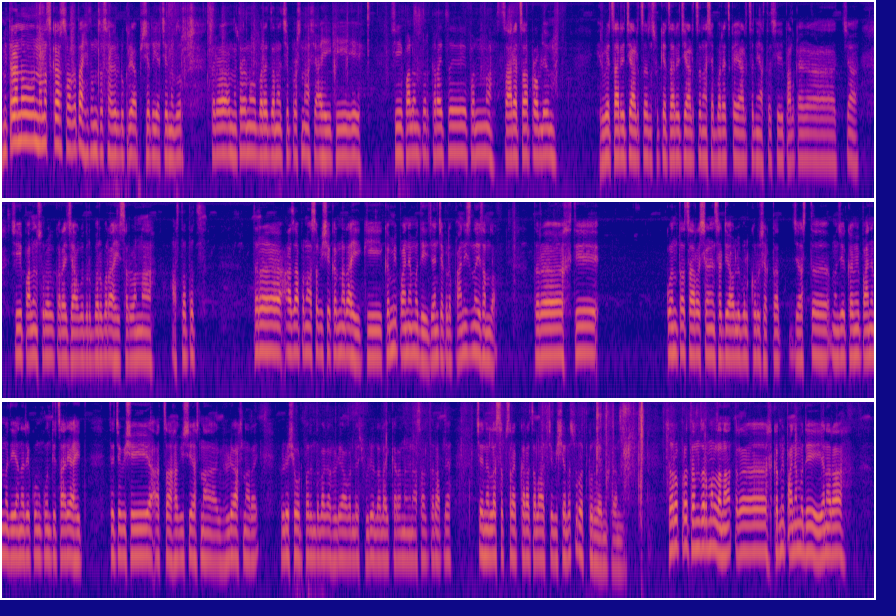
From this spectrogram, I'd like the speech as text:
मित्रांनो नमस्कार स्वागत आहे तुमचं सागर डुकरे ऑफिशियल या चॅनलवर तर मित्रांनो बऱ्याच जणांचे प्रश्न असे आहे की शेळीपालन तर करायचं आहे पण चाऱ्याचा प्रॉब्लेम हिरव्या चाऱ्याची अडचण सुक्या चाऱ्याची अडचण अशा बऱ्याच काही अडचणी असतात. शेळीपालकाच्या शेळीपालन सुरू करायच्या अगोदर बरोबर आहे सर्वांना असतातच. तर आज आपण असा विषय करणार आहे की कमी पाण्यामध्ये ज्यांच्याकडं पाणीच नाही समजा तर ते कोणता चारा शेळ्यांसाठी अवेलेबल करू शकतात? जास्त म्हणजे कमी पाण्यामध्ये येणारे कोणकोणते चारे आहेत? त्याच्याविषयी आजचा हा विषय असणार व्हिडिओ असणार आहे. व्हिडिओ शेवटपर्यंत बघा. व्हिडिओ आवडल्यास व्हिडिओला लाईक करा. नवीन असाल तर आपल्या चॅनलला सबस्क्राईब करा. चला आजच्या विषयाला सुरुवात करूया मित्रांनो. सर्वप्रथम जर म्हणलं ना तर कमी पाण्यामध्ये येणारा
